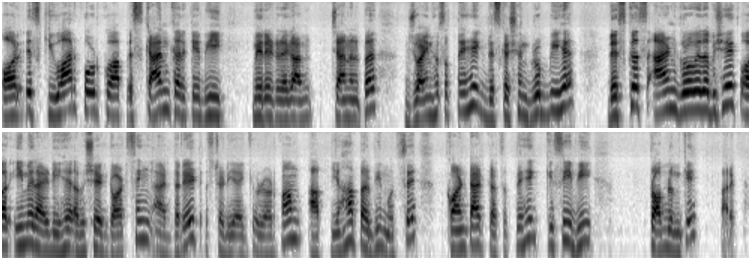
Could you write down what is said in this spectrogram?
और इस क्यूआर कोड को आप स्कैन करके भी मेरे टेलीग्राम चैनल पर ज्वाइन हो सकते हैं। एक डिस्कशन ग्रुप भी है। Discuss and grow with Abhishek और ईमेल आईडी है Abhishek dot Singh at the rate study I Q dot com आप यहाँ पर भी मुझसे कॉन्टैक्ट कर सकते हैं किसी भी प्रॉब्लम के बारे में।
